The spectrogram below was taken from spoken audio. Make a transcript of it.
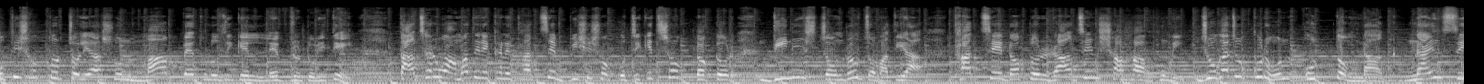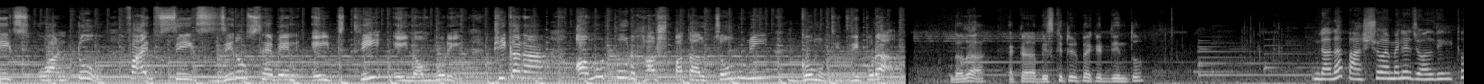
অতি সত্বর চলে আসুন মা প্যাথোলজিক্যাল ল্যাবরেটরিতে। তাছাড়াও আমাদের এখানে থাকছে বিশেষজ্ঞ চিকিৎসক ডক্টর দীনেশ চন্দ্র জমাতিয়া। থাকছে ডক্টর রাজেন সাহা ভূমি। যোগাযোগ করুন Uttam Nag nine six one two five six zero seven eight three এই নম্বরে। ঠিকানা অমরপুর হাসপাতাল চৌমুনি গোমতী ত্রিপুরা। দাদা একটা বিস্কিটের প্যাকেট দিন তো। দাদা পাঁচশো এম জল দিন তো।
